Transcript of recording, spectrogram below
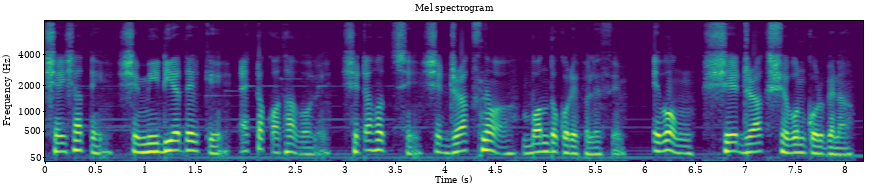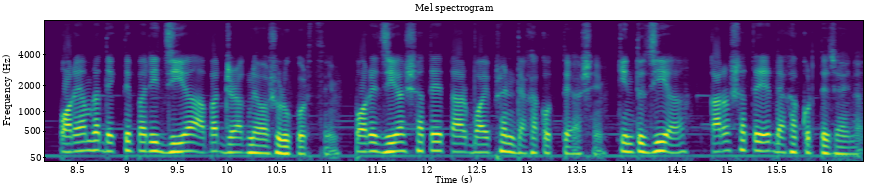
সেই সাথে সে মিডিয়াদেরকে একটা কথা বলে, সেটা হচ্ছে, সে ড্রাগস নেওয়া বন্ধ করে ফেলেছে এবং সে ড্রাগস সেবন করবে না। পরে আমরা দেখতে পারি জিয়া আবার ড্রাগ নেওয়া শুরু করছে। পরে জিয়ার সাথে তার বয়ফ্রেন্ড দেখা করতে আসে। কিন্তু জিয়া কারোর সাথে দেখা করতে চায় না,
